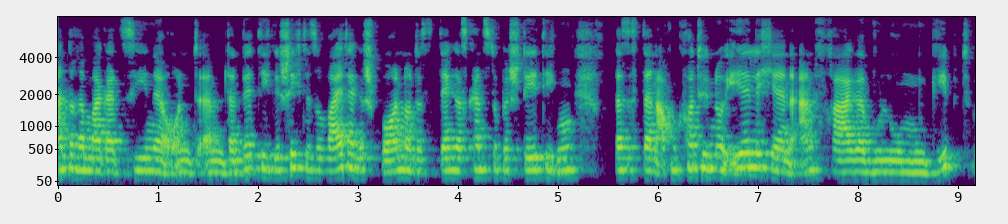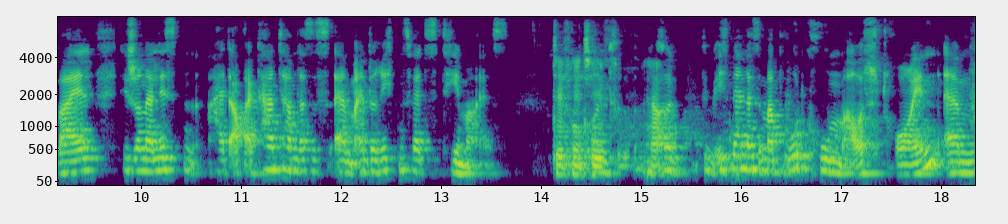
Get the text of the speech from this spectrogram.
andere Magazine und ähm, dann wird die Geschichte so weitergesponnen und das, ich denke, das kannst du bestätigen, dass es dann auch ein kontinuierlichen Anfragevolumen gibt, weil die Journalisten halt auch erkannt haben, dass es ähm, ein berichtenswertes Thema ist. Definitiv. Und ja. So, ich nenne das immer Brotkrumen ausstreuen, ähm,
